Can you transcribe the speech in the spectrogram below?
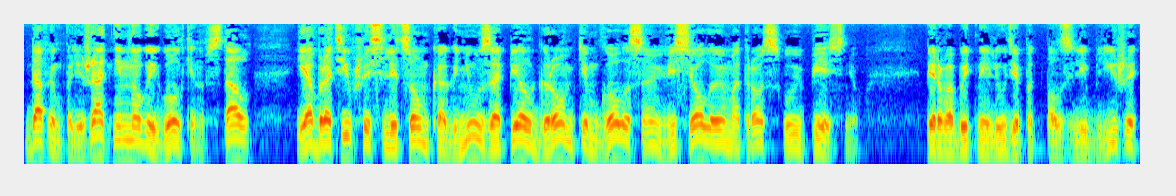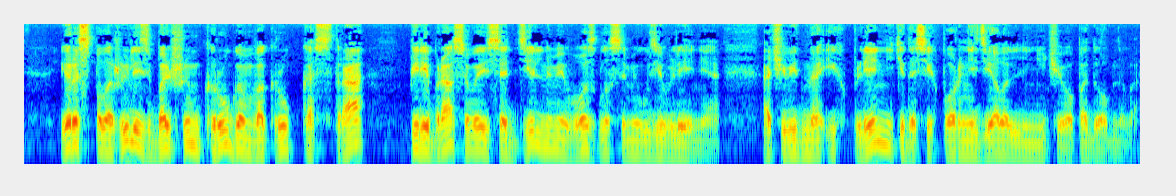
Дав им полежать немного, Иголкин встал и, обратившись лицом к огню, запел громким голосом веселую матросскую песню. Первобытные люди подползли ближе и расположились большим кругом вокруг костра, перебрасываясь отдельными возгласами удивления. Очевидно, их пленники до сих пор не делали ничего подобного.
